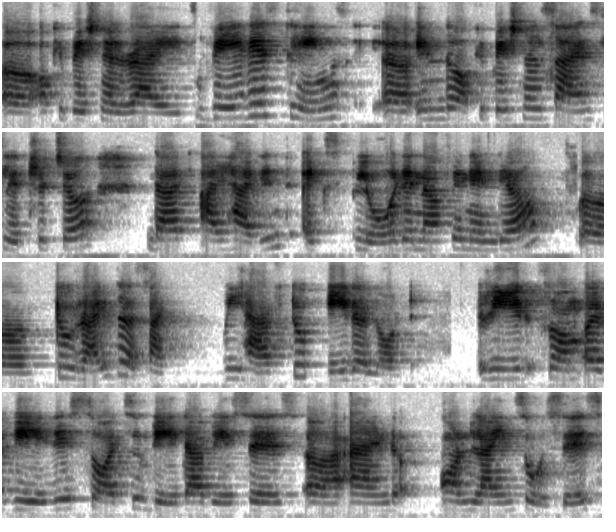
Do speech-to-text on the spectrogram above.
uh, occupational rights, various things uh, in the occupational science literature that I hadn't explored enough in India. Uh, to write the assignment, we have to read a lot read from a various sorts of databases uh, and online sources.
